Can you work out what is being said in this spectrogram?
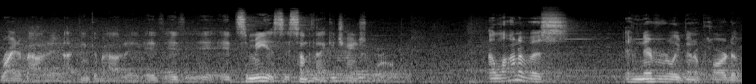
write about it. I think about it. It, it, it, it to me, it's, it's something that could change the world. A lot of us have never really been a part of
